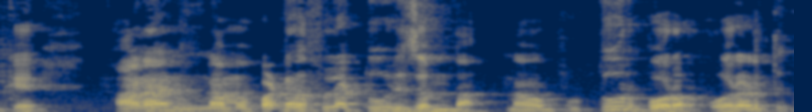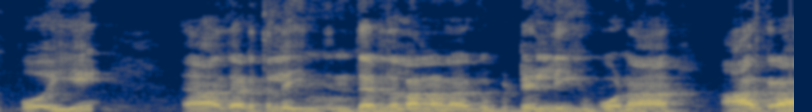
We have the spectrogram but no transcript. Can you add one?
ஓகே ஆனால் நம்ம பண்ணுறது ஃபுல்லாக டூரிசம் தான். நம்ம டூர் போகிறோம் ஒரு இடத்துக்கு போய் அந்த இடத்துல இந்த இந்த இடத்துலாம் நல்லா இருக்கு இப்போ டெல்லிக்கு போனால் ஆக்ரா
